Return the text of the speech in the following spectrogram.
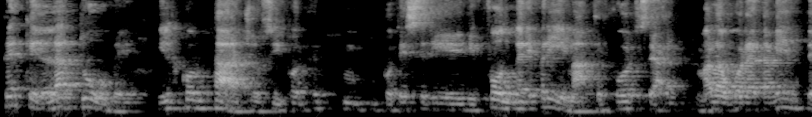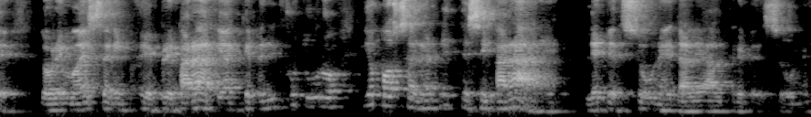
perché laddove il contagio si mm, potesse diffondere prima e forse malauguratamente dovremmo essere eh, preparati anche per il futuro, io possa realmente separare le persone dalle altre persone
